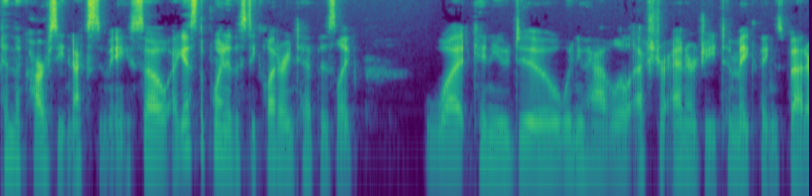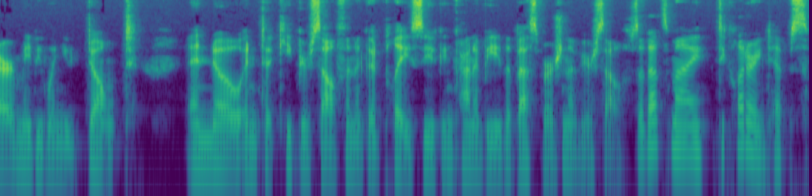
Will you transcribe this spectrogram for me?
in the car seat next to me. So I guess the point of this decluttering tip is like, what can you do when you have a little extra energy to make things better? Maybe when you don't and know and to keep yourself in a good place so you can kind of be the best version of yourself. So that's my decluttering tips.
